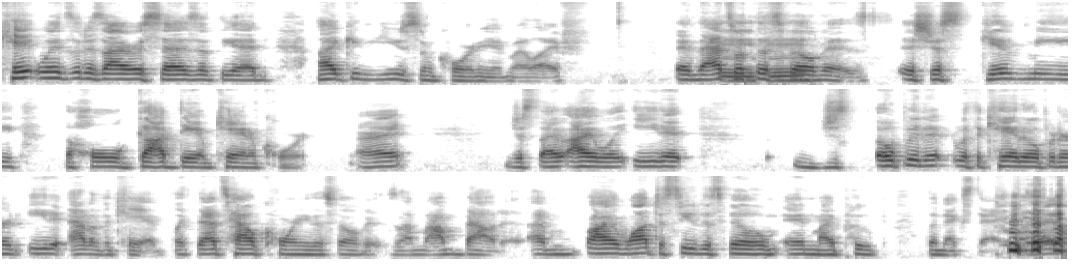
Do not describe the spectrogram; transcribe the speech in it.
Kate Winslet as Iris says at the end, I could use some corny in my life, and that's mm-hmm. what this mm-hmm. film is. It's just give me the whole goddamn can of corn. All right, just I, I will eat it. Just open it with a can opener and eat it out of the can. Like that's how corny this film is. I'm I'm about it. I'm I want to see this film in my poop the next day. Right?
